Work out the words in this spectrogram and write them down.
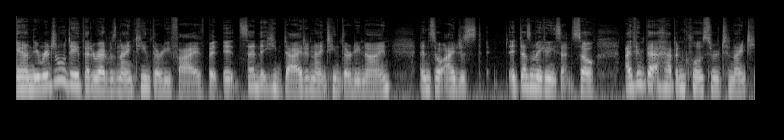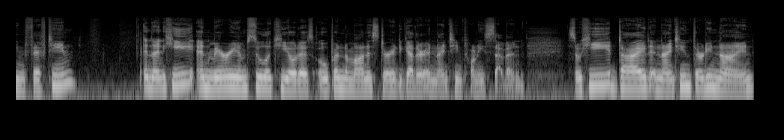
and the original date that I read was 1935, but it said that he died in 1939. And so I just, it doesn't make any sense. So I think that happened closer to 1915. And then he and Miriam Sulakiotis opened a monastery together in 1927. So he died in 1939.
